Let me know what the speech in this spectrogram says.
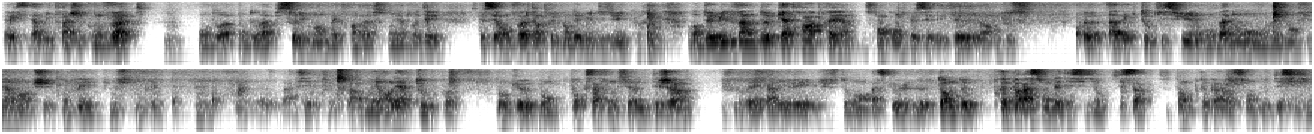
avec cet arbitrage et qu'on vote, mm. on, doit, on doit absolument mettre en œuvre ce qu'on vient de voter. Parce que c'est on vote un truc en 2018, en 2022, quatre ans après, hein, on se rend compte que c'est que en plus euh, avec tout qui suit, on, bah non, non, finalement, je suis trompé, je me suis trompé. Euh, bah, on met en l'air tout. Quoi. Donc, euh, bon, pour que ça fonctionne, déjà, il faudrait arriver justement à ce que le temps de préparation de la décision, c'est ça, ce temps de préparation de décision,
